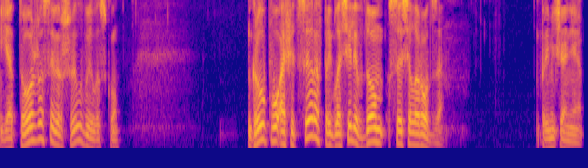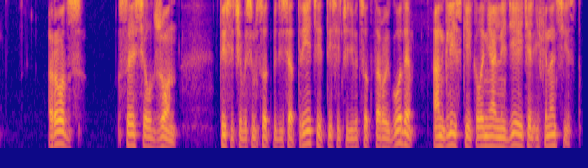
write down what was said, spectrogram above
я тоже совершил вылазку». Группу офицеров пригласили в дом Сесила Родза. Примечание. Родз Сесил Джон – 1853-1902 годы, английский колониальный деятель и финансист.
